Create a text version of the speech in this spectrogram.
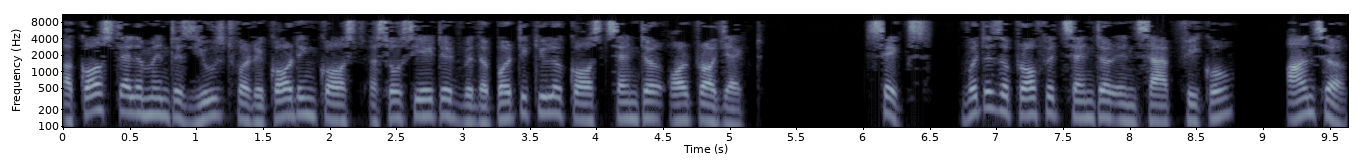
A cost element is used for recording costs associated with a particular cost center or project. 6. What is a profit center in SAP FICO? Answer.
